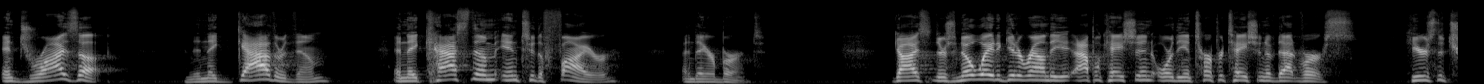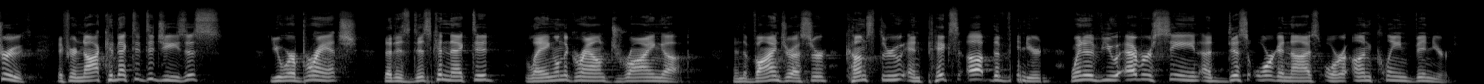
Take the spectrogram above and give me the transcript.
and dries up. And then they gather them and they cast them into the fire and they are burned. Guys, there's no way to get around the application or the interpretation of that verse. Here's the truth if you're not connected to Jesus, you are a branch that is disconnected, laying on the ground, drying up. And the vine dresser comes through and picks up the vineyard. When have you ever seen a disorganized or unclean vineyard?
